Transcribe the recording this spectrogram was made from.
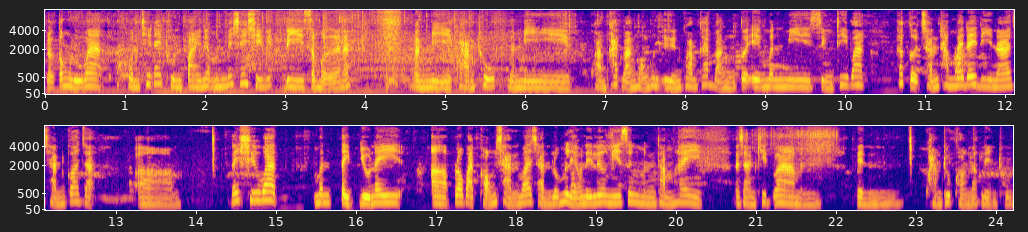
เราต้องรู้ว่าคนที่ได้ทุนไปเนี่ยมันไม่ใช่ชีวิตดีเสมอนะ มันมีความทุกข์ มันมีความคาดหวังของคนอื่น ความคาดหวังตัวเองมันมีสิ่งที่ว่าถ้าเกิดฉันทำไม่ได้ดีนะ ฉันก็จะได้ชื่อว่ามันติดอยู่ใน ประวัติของฉันว่าฉันล้มเหลวในเรื่องนี้ ซึ่งมันทำให้อาจารย์คิดว่ามันเป็นความทุกข์ของนักเรียนทุน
